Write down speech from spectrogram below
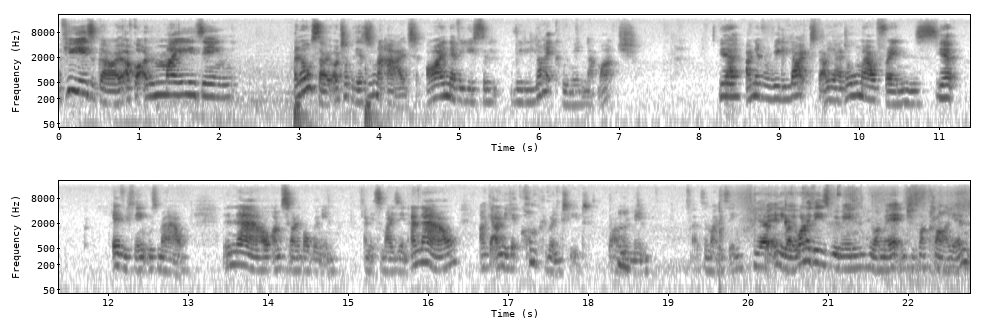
a few years ago, I've got an amazing. And also, on top of this, I just want to add, I never used to really like women that much. yeah. Like, I never really liked that. I had all male friends, Yep. everything was male. And now I'm surrounded by women, and it's amazing. And now I get, only get complimented by women. That's amazing. Yeah. But anyway, one of these women who I met, and she's my client.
